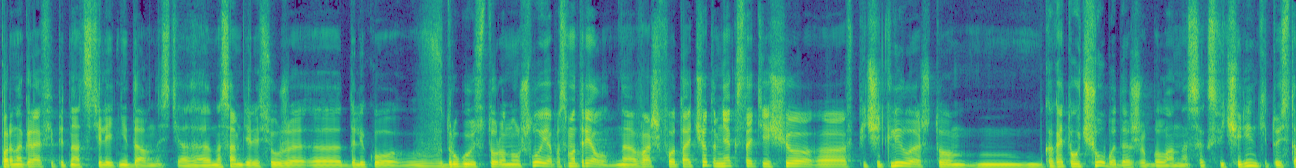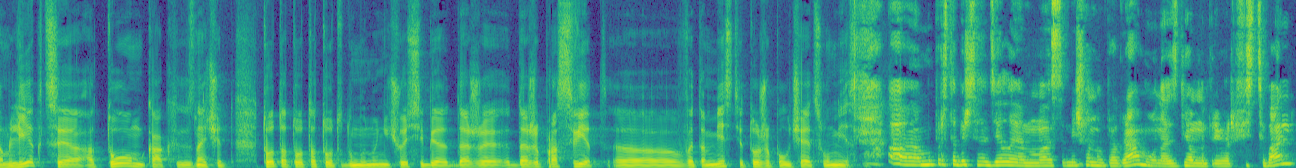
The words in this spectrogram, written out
порнографии 15-летней давности. А, а на самом деле все уже э, далеко в другую сторону ушло. Я посмотрел на ваш фотоотчет, меня, кстати, еще э, впечатлило, что какая-то учеба даже была на секс-вечеринке, то есть там лекция о том, как, значит, то-то, то-то, то-то. Думаю, ну ничего себе, даже, даже просвет э, в этом месте тоже получается уместно. А, мы просто обычно делаем совмещенную программу. У нас днем, например, фестиваль,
